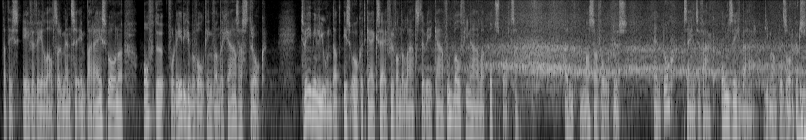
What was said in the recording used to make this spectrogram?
Dat is evenveel als er mensen in Parijs wonen of de volledige bevolking van de Gazastrook. 2 miljoen, dat is ook het kijkcijfer van de laatste WK-voetbalfinale op Sportza. Een massavolk dus. En toch zijn ze vaak onzichtbaar, die mantelzorgers.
